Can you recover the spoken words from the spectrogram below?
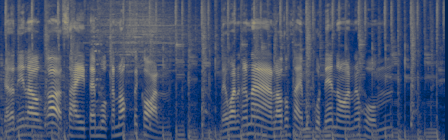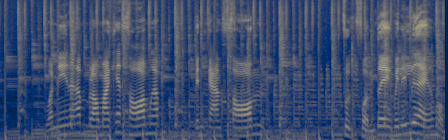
เดี๋ยวตอนนี้เราก็ใส่แต่หมวกกันน็อกไปก่อน ในวันข้างหน้าเราต้องใส่มงกุฎแน่นอนนะผม วันนี้นะครับเรามาแค่ซ้อมครับ เป็นการซ้อม ฝึกฝนตัวเองไปเรื่อยๆครับผม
